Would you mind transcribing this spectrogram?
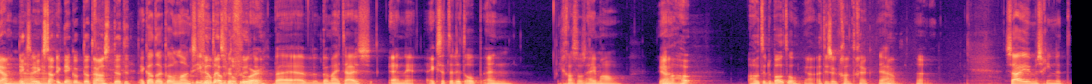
Ja, En, ik, eh, ik, snap, ik denk ook dat trouwens dat het... Ik had ook onlangs iemand over de vloer vinden. bij, eh, bij mij thuis. En ik zette dit op en die gast was helemaal, Ja. helemaal ho houten de botel. Ja, het is ook gewoon te gek. Ja. Ja. Zou je misschien het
